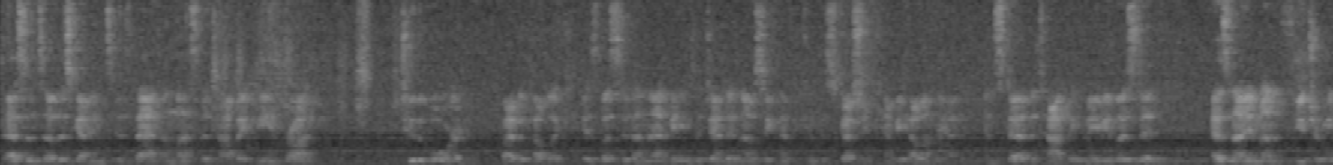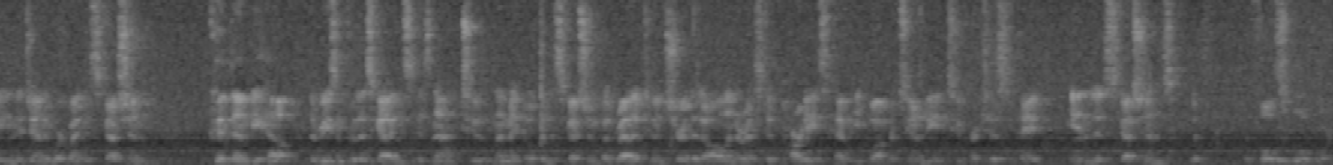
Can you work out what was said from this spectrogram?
The essence of this guidance is that unless the topic being brought to the board by the public is listed on that meeting's agenda, no significant discussion can be held on the item. Instead, the topic may be listed as an item on a future meeting agenda whereby discussion could then be held. The reason for this guidance is not to limit open discussion, but rather to ensure that all interested parties have equal opportunity to participate in the discussions with the full school board.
